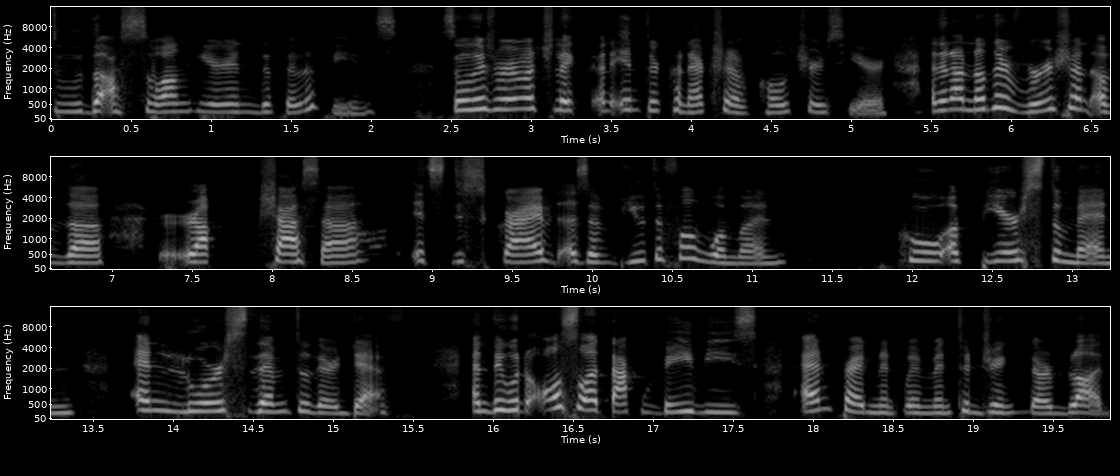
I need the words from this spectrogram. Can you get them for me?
to the aswang here in the Philippines. So there's very much like an interconnection of cultures here. And then another version of the rakshasa, it's described as a beautiful woman who appears to men and lures them to their death. And they would also attack babies and pregnant women to drink their blood.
